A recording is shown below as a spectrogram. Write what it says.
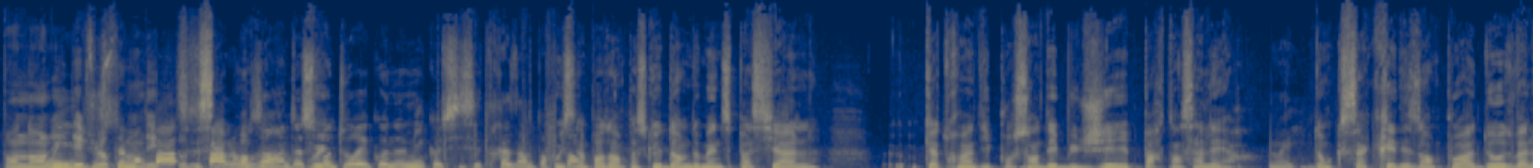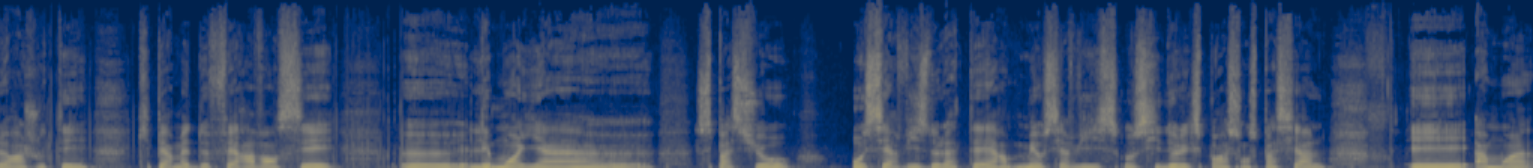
pendant les développements des Parlons-en de ce retour économique aussi, c'est très important. Oui, c'est important parce que dans le domaine spatial, 90% des budgets partent en salaire. Donc ça crée des emplois de haute valeur ajoutée qui permettent de faire avancer euh, les moyens euh, spatiaux au service de la Terre, mais au service aussi de l'exploration spatiale, et à, moins,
